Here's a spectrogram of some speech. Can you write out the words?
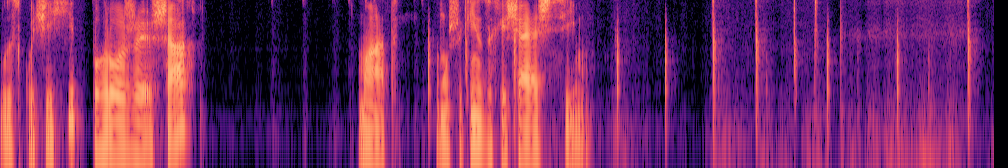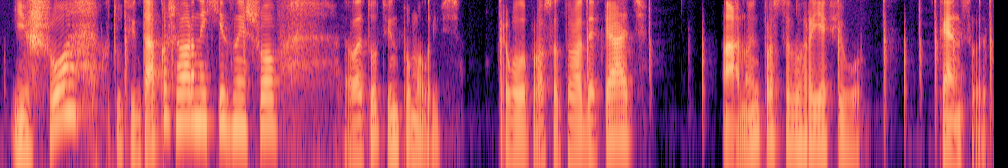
Блискучий хід, погрожує шах. Мат. Тому що кінь захищає аж 7. І що? Тут він також гарний хід знайшов, але тут він помилився. Треба було просто тура d5. А, ну він просто виграє фігуру. Кенселит.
